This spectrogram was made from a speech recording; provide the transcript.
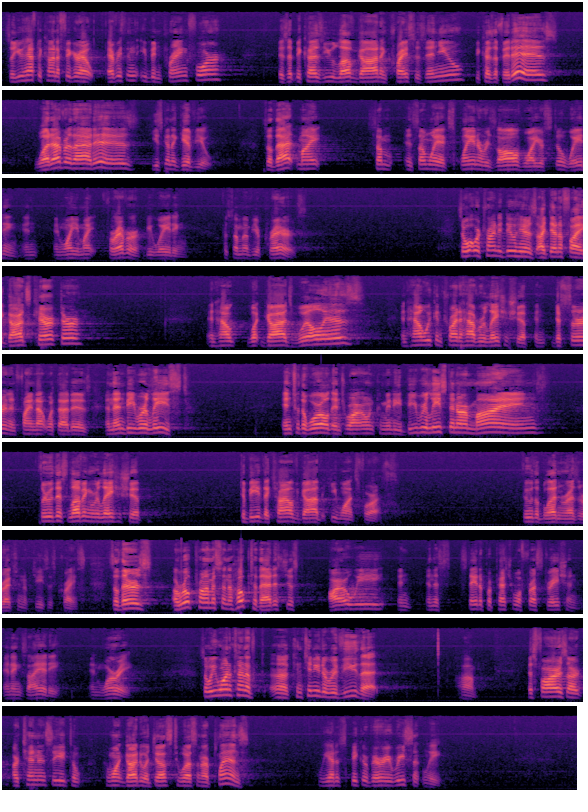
So you have to kind of figure out everything that you've been praying for. Is it because you love God and Christ is in you? Because if it is, whatever that is, He's going to give you. So that might, some, in some way, explain or resolve why you're still waiting and, and why you might forever be waiting for some of your prayers. So what we're trying to do here is identify God's character and how what God's will is and how we can try to have relationship and discern and find out what that is. And then be released into the world, into our own community, be released in our minds through this loving relationship to be the child of God that he wants for us through the blood and resurrection of Jesus Christ. So there's a real promise and a hope to that. It's just, are we in, in this state of perpetual frustration and anxiety and worry. So we want to kind of uh, continue to review that. Um, as far as our, our tendency to, to want God to adjust to us and our plans, we had a speaker very recently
